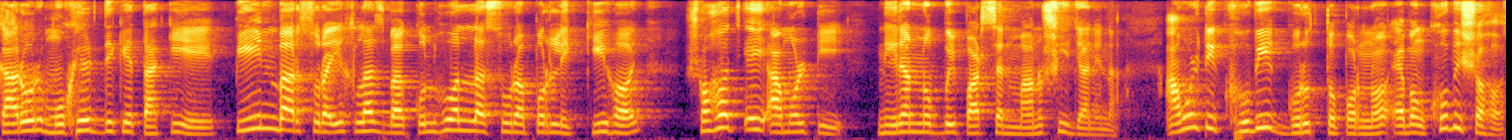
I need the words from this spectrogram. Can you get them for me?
কারোর মুখের দিকে তাকিয়ে তিনবার সুরা ইখলাস বা কুলহু আল্লাহ সুরা পড়লে কি হয়? সহজ এই আমলটি নিরানব্বই পার্সেন্ট মানুষই জানে না। আমলটি খুবই গুরুত্বপূর্ণ এবং খুবই সহজ।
